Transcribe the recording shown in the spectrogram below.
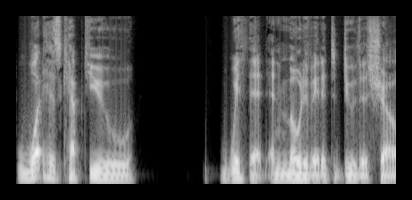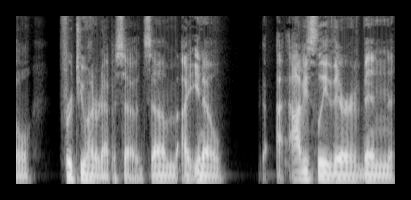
What has kept you with it and motivated to do this show for 200 episodes? Um, I, you know, obviously there have been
